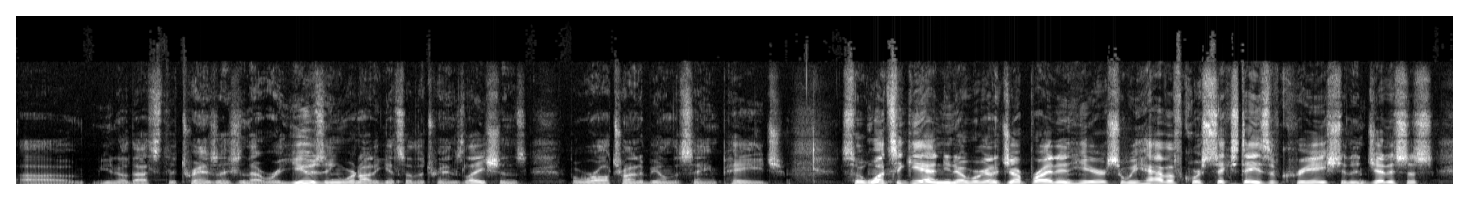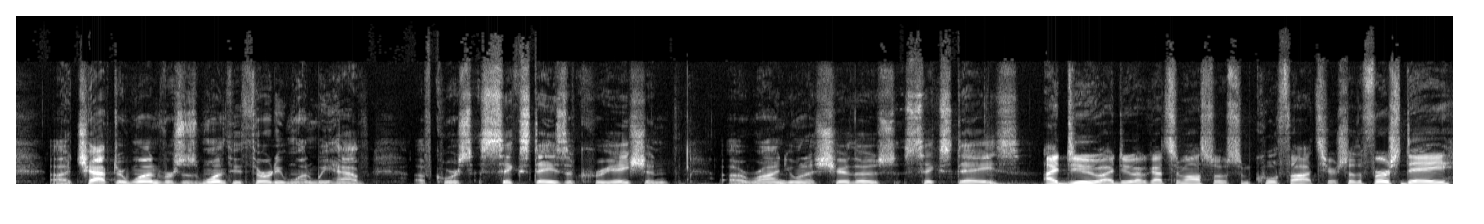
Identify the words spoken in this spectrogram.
uh, you know, that's the translation that we're using. We're not against other translations, but we're all trying to be on the same page. So, once again, you know, we're going to jump right in here. So, we have, of course, six days of creation in Genesis uh, chapter 1, verses 1 through 31. We have, of course, six days of creation. Uh, Ryan, you want to share those six days? I do, I do. I've got some also some cool thoughts here. So the first day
